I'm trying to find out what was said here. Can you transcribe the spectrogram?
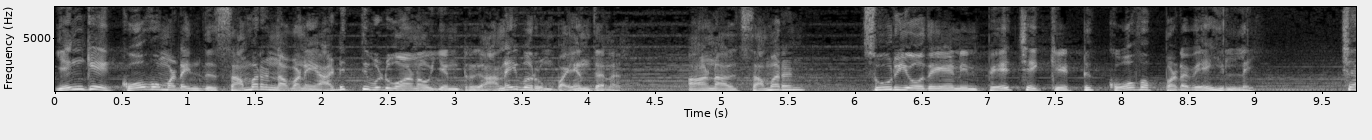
எங்கே கோபமடைந்து சமரன் அவனை அடித்து விடுவானோ என்று அனைவரும் பயந்தனர். ஆனால் சமரன் சூரியோதயனின் பேச்சைக் கேட்டு கோபப்படவே இல்லை. சே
